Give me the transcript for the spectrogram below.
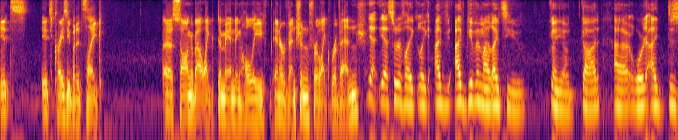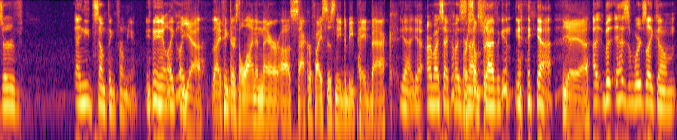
it's it's crazy, but it's like a song about like demanding holy intervention for like revenge. Yeah, yeah, sort of like like I've I've given my life to you, you know, God, uh, Lord, I deserve. I need something from you. you know, like like yeah, I think there's a line in there. Uh, sacrifices need to be paid back. yeah, yeah. Are my sacrifices not something. extravagant? Yeah, yeah. Yeah, yeah. I, but it has words like um,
